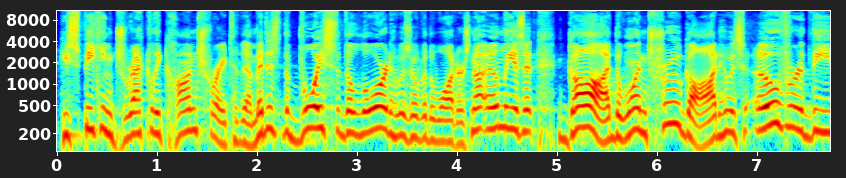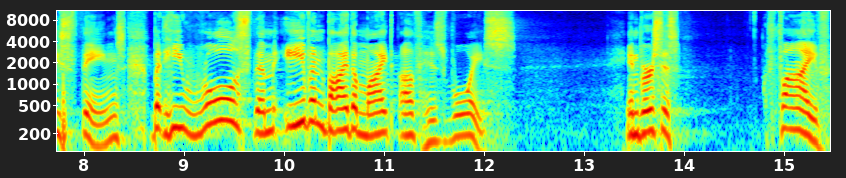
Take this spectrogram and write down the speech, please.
He's speaking directly contrary to them. It is the voice of the Lord who is over the waters. Not only is it God, the one true God, who is over these things, but he rules them even by the might of his voice. In verses 5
